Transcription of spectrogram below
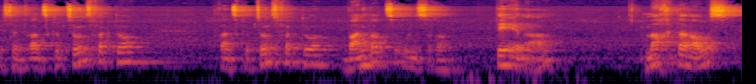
ist ein Transkriptionsfaktor. Transkriptionsfaktor wandert zu unserer DNA, macht daraus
